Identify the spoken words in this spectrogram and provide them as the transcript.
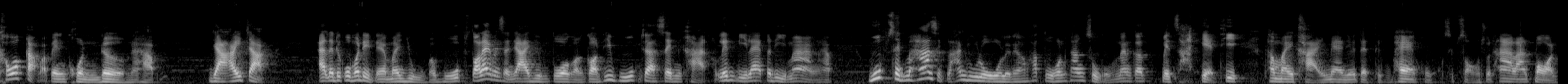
เขาก็กลับมาเป็นคนเดิมนะครับ ย้ายจากแอตเลติโกมาดริดเนี่ยมาอยู่กับวูฟตอนแรกเป็นสัญญายืมตัวก่อนก่อนที่วูฟจะเซ็นขาดเล่นปีแรกก็ดีมากนะครับ วูฟเซ็นมา 50 ล้านยูโรเลยนะครับค่าตัวค่อนข้างสูง นั่นก็เป็นสาเหตุที่ทำไมขายแมนยูแต่ถึงแพง 62.5 ล้านปอนด์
